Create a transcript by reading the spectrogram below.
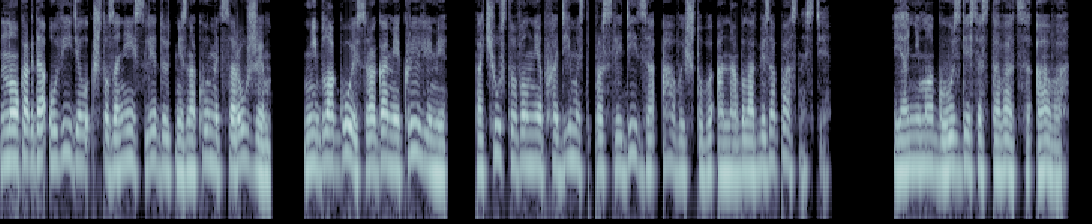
Но когда увидел, что за ней следует незнакомец с оружием, неблагой с рогами и крыльями, почувствовал необходимость проследить за Авой, чтобы она была в безопасности. «Я не могу здесь оставаться, Ава»,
